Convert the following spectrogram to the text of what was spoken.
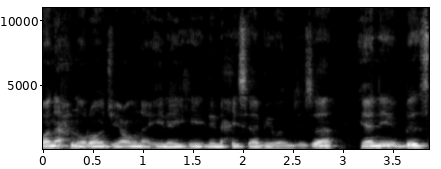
ونحن راجعون إليه للحساب والجزاء يعني بس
